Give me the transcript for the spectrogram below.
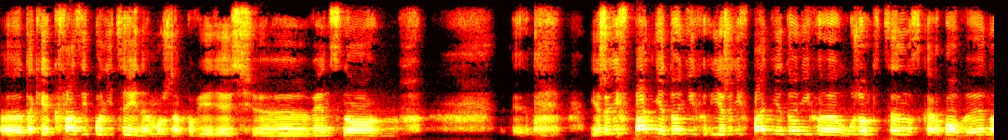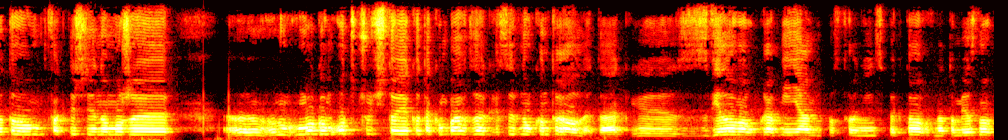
E, takie quasi policyjne można powiedzieć, e, więc no jeżeli wpadnie do nich, jeżeli wpadnie do nich e, urząd celno-skarbowy, no to faktycznie no może mogą odczuć to jako taką bardzo agresywną kontrolę, tak, z wieloma uprawnieniami po stronie inspektorów, natomiast no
